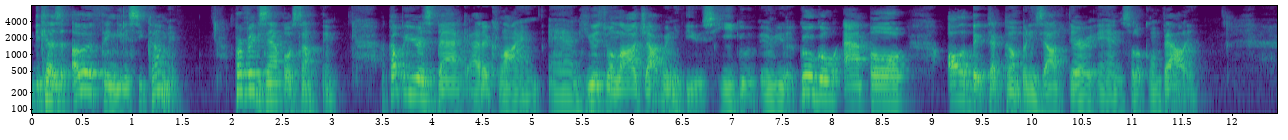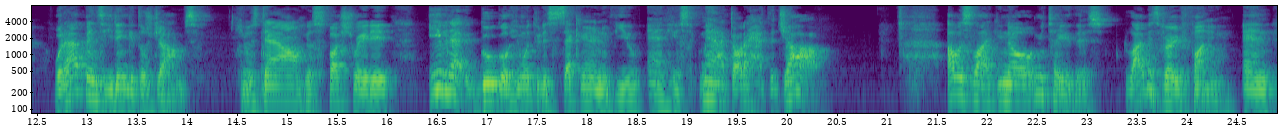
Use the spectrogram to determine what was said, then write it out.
because other thing you didn't see coming? Perfect example of something. A couple years back, I had a client and he was doing a lot of job interviews. He interviewed Google, Apple, all the big tech companies out there in Silicon Valley. What happens, he didn't get those jobs. He was down, he was frustrated. Even at Google, he went through the second interview and he was like, man, I thought I had the job. I was like, you know, let me tell you this. Life is very funny. And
